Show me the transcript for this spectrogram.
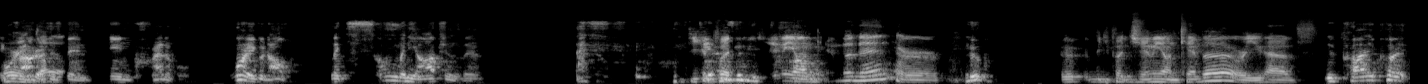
And or Crowder has been incredible. Or Iguodala. like so many options, man. Do you put Jimmy on fine. Kemba then, or Who? would you put Jimmy on Kemba, or you have? You'd probably put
